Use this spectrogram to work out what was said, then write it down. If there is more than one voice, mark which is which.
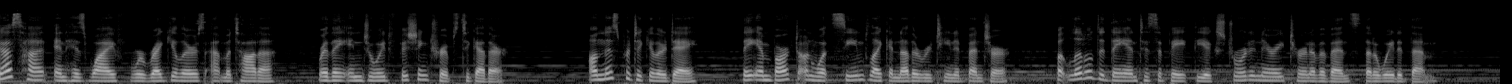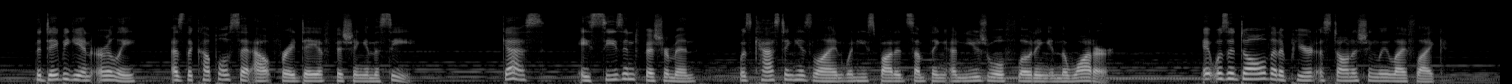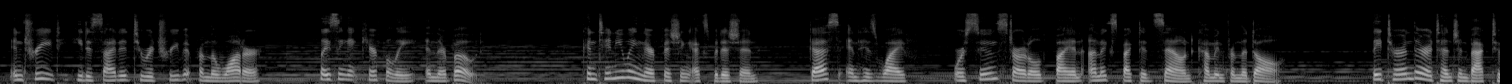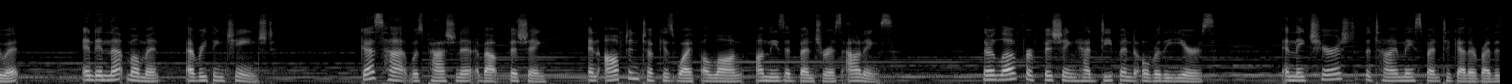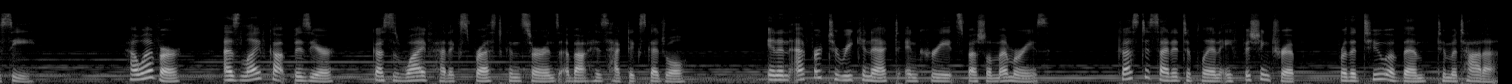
Speaker 1: Gus Hutt and his wife were regulars at Matata, where they enjoyed fishing trips together. On this particular day, they embarked on what seemed like another routine adventure, but little did they anticipate the extraordinary turn of events that awaited them. The day began early as the couple set out for a day of fishing in the sea. Gus, a seasoned fisherman, was casting his line when he spotted something unusual floating in the water. It was a doll that appeared astonishingly lifelike. Intrigued, he decided to retrieve it from the water, placing it carefully in their boat. Continuing their fishing expedition, Gus and his wife were soon startled by an unexpected sound coming from the doll. They turned their attention back to it, and in that moment, everything changed. Gus Hutt was passionate about fishing and often took his wife along on these adventurous outings. Their love for fishing had deepened over the years, and they cherished the time they spent together by the sea. However, as life got busier, Gus's wife had expressed concerns about his hectic schedule. In an effort to reconnect and create special memories, Gus decided to plan a fishing trip for the two of them to Matata.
